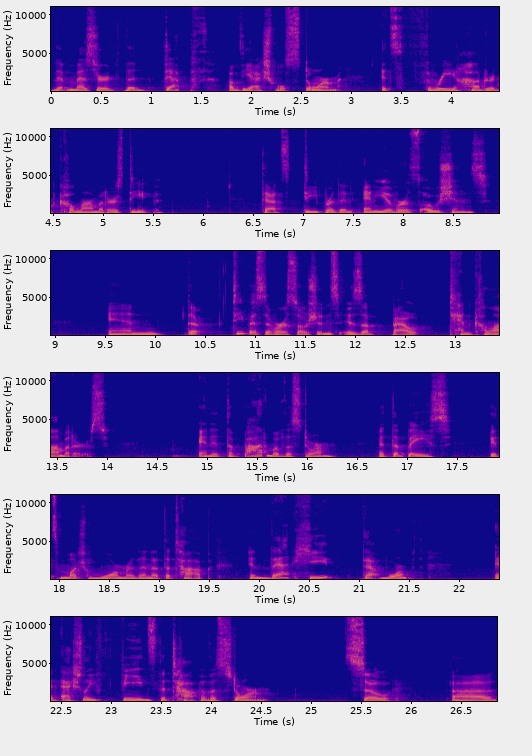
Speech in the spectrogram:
that measured the depth of the actual storm. It's 300 kilometers deep. That's deeper than any of Earth's oceans. And the deepest of Earth's oceans is about 10 kilometers. And at the bottom of the storm, at the base, it's much warmer than at the top. And that heat, that warmth, it actually feeds the top of the storm. So uh,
